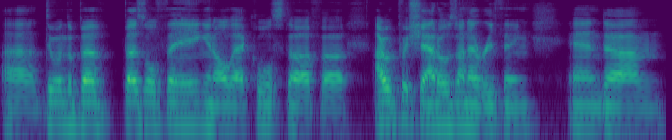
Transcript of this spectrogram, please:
uh, doing the be- bevel thing and all that cool stuff. Uh, I would put shadows on everything, and um,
